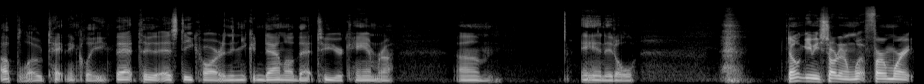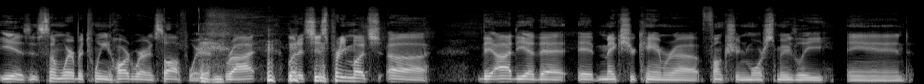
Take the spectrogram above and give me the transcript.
upload technically that to the SD card, and then you can download that to your camera, um, and it'll. Don't get me started on what firmware is. It's somewhere between hardware and software, right? But it's just pretty much uh, the idea that it makes your camera function more smoothly and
